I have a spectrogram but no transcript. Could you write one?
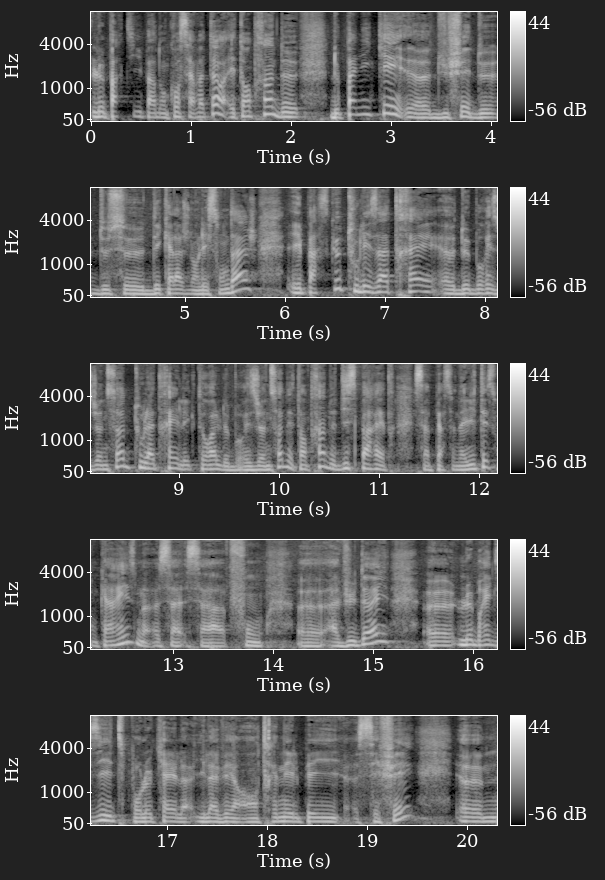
le parti pardon conservateur est en train de, paniquer euh, du fait de, de, ce décalage dans les sondages et parce que tous les attraits euh, de Boris Johnson, tout l'attrait électoral de Boris Johnson est en train de disparaître. Sa personnalité, son charisme, ça, ça fond à vue d'œil. le Brexit pour lequel il avait entraîné le pays, c'est fait. Euh,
